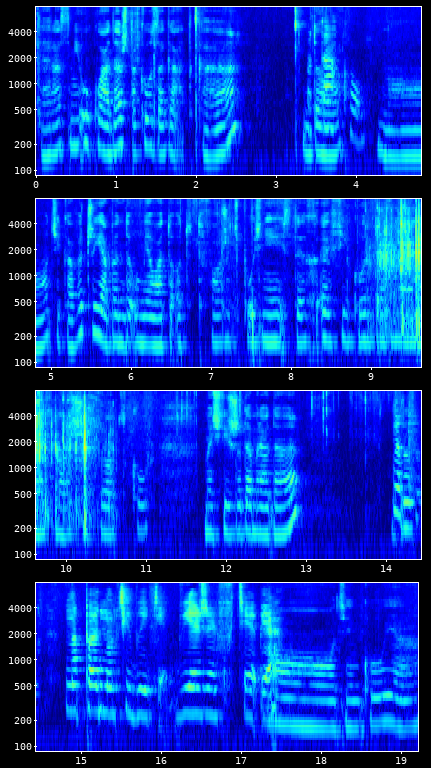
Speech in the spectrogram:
Teraz mi układasz taką zagadkę. Do... taką. No, ciekawe, czy ja będę umiała to odtworzyć później z tych e, figur drewnianych naszych klocków. Myślisz, że dam radę? Na, Zrób- na pewno ci wyjdzie. Wierzę w ciebie. O, dziękuję,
